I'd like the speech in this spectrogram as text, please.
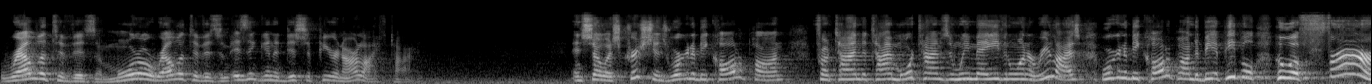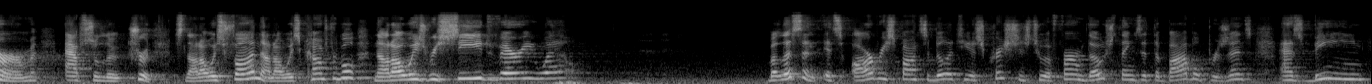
relativism, moral relativism, isn't going to disappear in our lifetime. And so, as Christians, we're going to be called upon from time to time, more times than we may even want to realize, we're going to be called upon to be a people who affirm absolute truth. It's not always fun, not always comfortable, not always received very well. But listen, it's our responsibility as Christians to affirm those things that the Bible presents as being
